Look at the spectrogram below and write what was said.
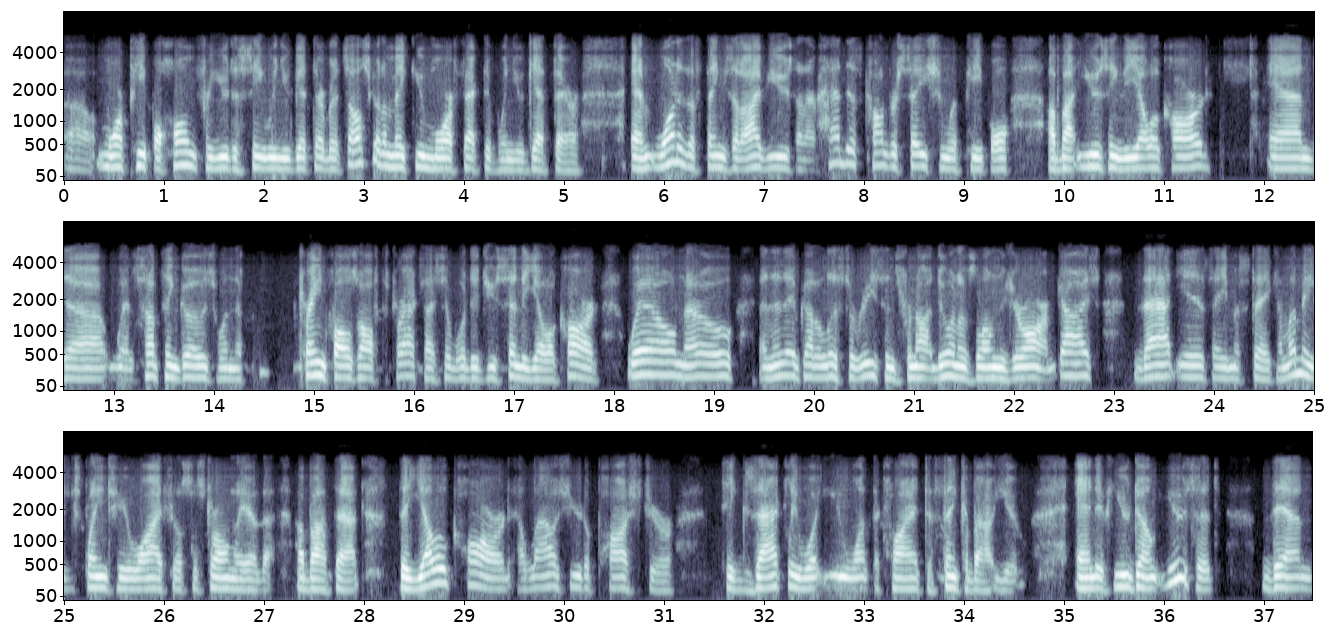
uh, more people home for you to see when you get there, but it's also going to make you more effective when you get there. And one of the things that I've used, and I've had this conversation with people about using the yellow card, and uh, when something goes, when the train falls off the tracks, I said, Well, did you send a yellow card? Well, no. And then they've got a list of reasons for not doing as long as your arm. Guys, that is a mistake. And let me explain to you why I feel so strongly about that. The yellow card allows you to posture exactly what you want the client to think about you. And if you don't use it, then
